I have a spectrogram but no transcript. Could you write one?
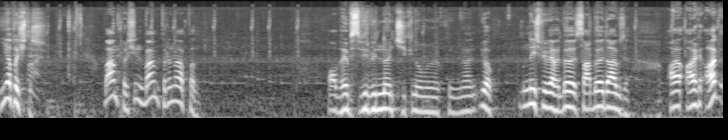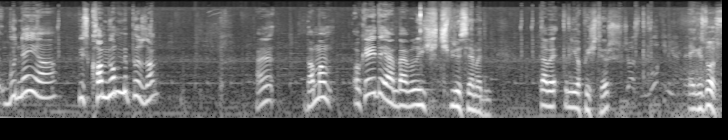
yapıştır. Bumper şimdi bumper'ı ne yapalım? Abi hepsi birbirinden çirkin amına koyayım. Yani yok. Bunda hiçbir beğenmedim. Böyle böyle daha güzel. Ar- ar- ar- bu ne ya? Biz kamyon mu yapıyoruz lan? Yani tamam okey de yani ben bunu hiç, hiçbirini sevmedim. Tabi bunu yapıştır. Egzoz.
